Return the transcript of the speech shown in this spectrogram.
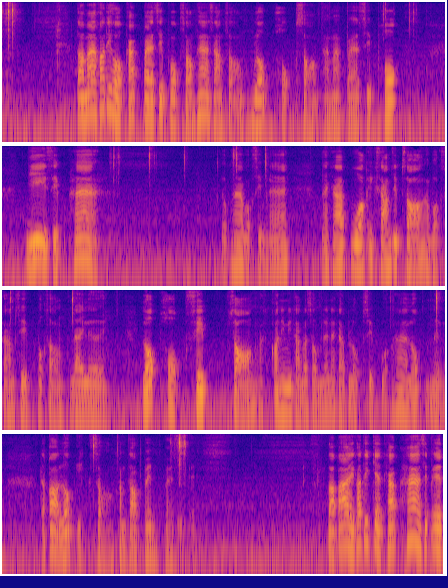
138 ต่อมาข้อที่ 6 ครับ 86 25 32 ลบ 62 อะมา 86 ยี่สิบห้าลบห้าบวกสิบนะ นะครับ บวกอีกสามสิบสองอะบวกสามสิบบวกสองได้เลย ลบหกสิบสองข้อนี้มีฐานผสมด้วยนะครับ ลบสิบบวกห้าลบหนึ่งแล้วก็ลบอีกสองคำตอบเป็นแปดสิบเอ็ดต่อไปข้อที่เจ็ดครับห้าสิบเอ็ด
